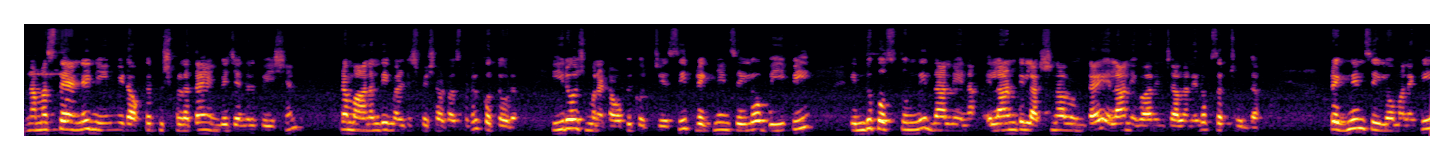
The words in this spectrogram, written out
నమస్తే అండి. నేను మీ doctor Pushpalatha MB general patient from Anandi multi specialty hospital Kothaguda. ఈ రోజు మన టాపిక్ వచ్చేసి ప్రెగ్నెన్సీలో బీపీ ఎందుకు వస్తుంది దాన్ని ఎలాంటి లక్షణాలు ఉంటాయి ఎలా నివారించాలనేది ఒకసారి చూద్దాం. ప్రెగ్నెన్సీలో మనకి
